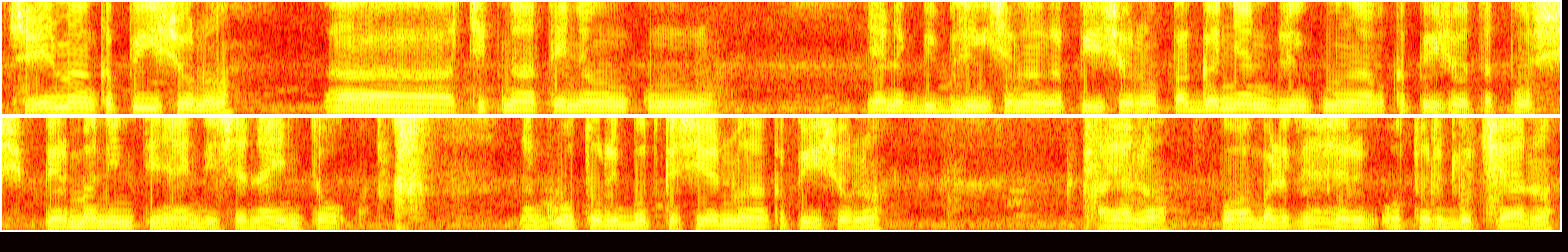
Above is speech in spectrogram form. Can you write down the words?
So yun mga kapiso no. Ah, check natin yung kung yan nagbiblink siya mga kapiso no. Pag ganyan blink mga kapiso tapos permanente niya hindi siya nahinto. Nag-auto reboot kasi yan mga kapiso no. Ayan no. Bumabalik sa auto reboot siya no.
